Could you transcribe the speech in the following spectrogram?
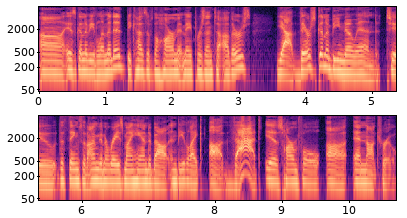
uh, is going to be limited because of the harm it may present to others, yeah, there's going to be no end to the things that I'm going to raise my hand about and be like, uh, that is harmful uh, and not true.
